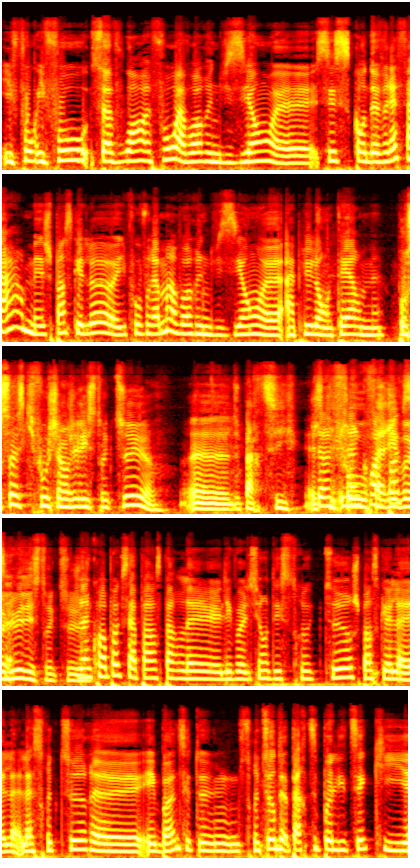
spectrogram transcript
il faut il faut se voir, il faut avoir une vision. Euh, c'est ce qu'on devrait faire, mais je pense que là, il faut vraiment avoir une vision euh, à plus long terme. Pour ça, est-ce qu'il faut changer les structures? Euh, du parti Est-ce qu'il faut faire évoluer les structures? Je ne crois pas que ça passe par l'évolution des structures. Je pense que la, la, la structure est bonne. C'est une structure de parti politique qui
